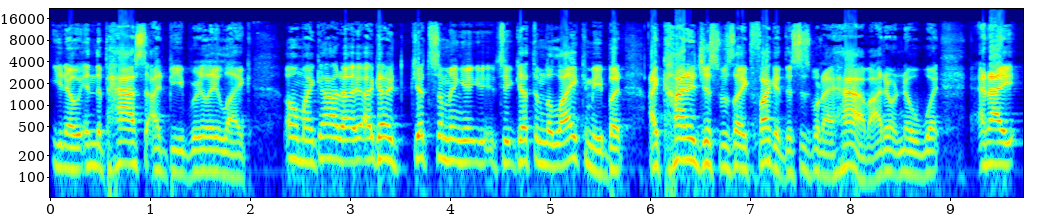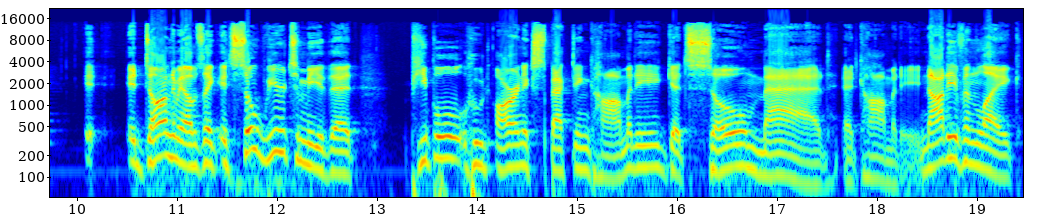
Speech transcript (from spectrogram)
you know in the past I'd be really like, oh my god, I, I got to get something uh, to get them to like me, but I kind of just was like, fuck it, this is what I have. I don't know what, and I it, it dawned on me. I was like, it's so weird to me that people who aren't expecting comedy get so mad at comedy. Not even like,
